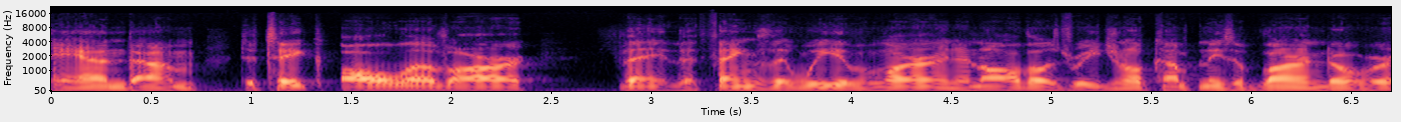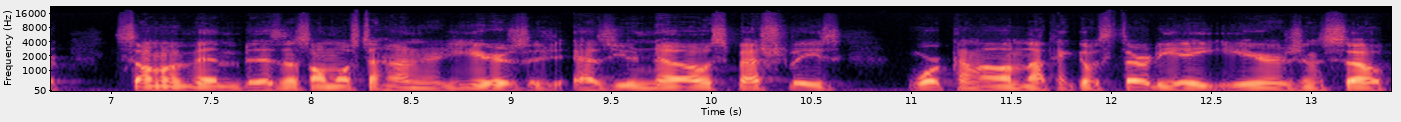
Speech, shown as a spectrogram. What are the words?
and um, to take all of our th- the things that we have learned and all those regional companies have learned over some have been in business almost 100 years as you know specialties working on i think it was 38 years and so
